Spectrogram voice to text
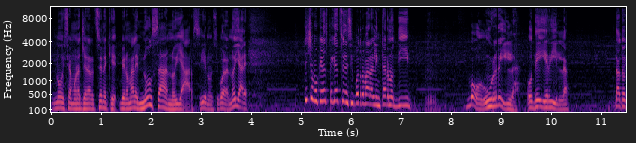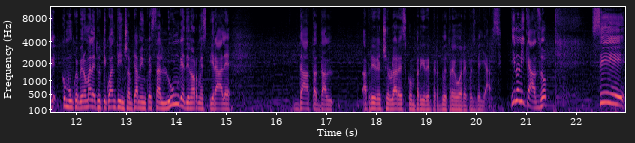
noi siamo una generazione che bene o male non sa annoiarsi e non si vuole annoiare, diciamo che la spiegazione si può trovare all'interno di boh, un reel o dei reel. Dato che comunque bene o male tutti quanti inciampiamo in questa lunga ed enorme spirale data dal aprire il cellulare e scomparire per 2-3 ore e poi svegliarsi. In ogni caso, se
